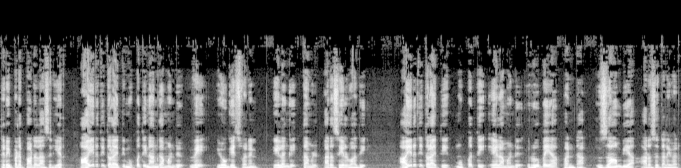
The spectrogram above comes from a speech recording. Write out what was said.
திரைப்பட பாடலாசிரியர். ஆயிரத்தி தொள்ளாயிரத்தி முப்பத்தி நான்காம் ஆண்டு வே. யோகேஸ்வரன் இலங்கை தமிழ் அரசியல்வாதி. ஆயிரத்தி தொள்ளாயிரத்தி முப்பத்தி ஏழாம் ஆண்டு ரூபையா பண்டா ஜாம்பியா அரசு தலைவர்.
